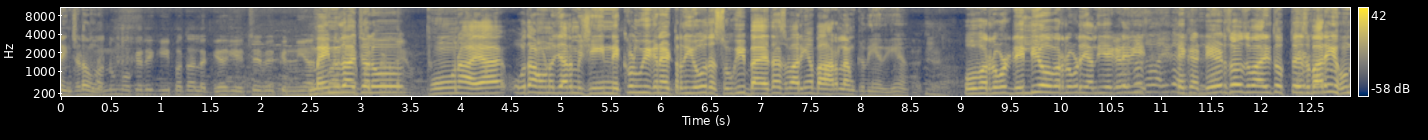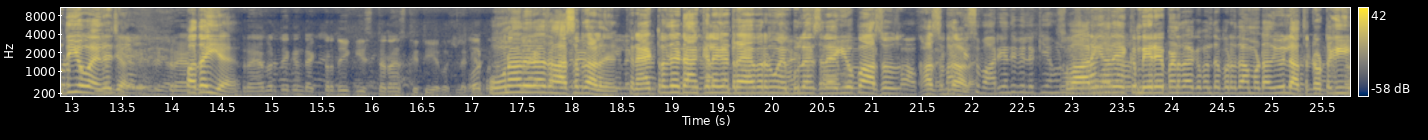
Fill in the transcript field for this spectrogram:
ਨਹੀਂ ਚੜਾਉਂਦੇ। ਤੁਹਾਨੂੰ ਮੌਕੇ ਤੇ ਕੀ ਪਤਾ ਲੱਗਿਆ ਕਿ ਇੱਥੇ ਵੀ ਕਿੰਨੀਆਂ ਮੈਨੂੰ ਤਾਂ ਸਵਾਰੀਆਂ ਚਲੋ? ਫੋਨ ਆਇਆ ਉਹ ਤਾਂ ਹੁਣ ਜਦ ਮਸ਼ੀਨ ਨਿਕਲੂਗੀ ਕਨੈਕਟਰ ਦੀ ਉਹ ਦੱਸੂਗੀ ਵੈਸੇ ਤਾਂ ਸਵਾਰੀਆਂ ਬਾਹਰ ਲੰਕਦੀਆਂ ਸੀਗੀਆਂ। ਓਵਰਲੋਡ ਡੇਲੀ ਓਵਰਲੋਡ ਜਾਂਦੀ ਹੈ ਕਿਹੜੇ ਵੀ। ਇੱਕ 150 ਸਵਾਰੀ ਤੋਂ ਉੱਤੇ ਸਵਾਰੀ ਹੁੰਦੀ ਹੋਵੇ ਇਹਦੇ 'ਚ। ਪਤਾ ਹੀ ਹੈ। ਡਰਾਈਵਰ ਤੇ ਕੰਡਕਟਰ ਦੀ ਕਿਸ ਤਰ੍ਹਾਂ ਸਥਿਤੀ ਹੈ ਕੁਝ ਲੱਗਿਆ ਉਹਨਾਂ ਦੇ ਤਾਂ ਹਸਪਤਾਲ ਦੇ ਕਨੈਕਟਰ ਦੇ ਟਾਂਕੇ ਲੈ ਕੇ ਡਰਾਈਵਰ ਨੂੰ ਐਂਬੂਲੈਂਸ ਲੈ ਗਈ ਉਹ ਭਾਰਸੋ ਹਸਪਤਾਲ ਸਵਾਰੀਆਂ ਦੀ ਵੀ ਲੱਗੀਆਂ ਹੁਣ ਸਵਾਰੀਆਂ ਦੇ ਇੱਕ ਮੇਰੇ ਪਿੰਡ ਦਾ ਗਵੰਦਪੁਰ ਦਾ ਮੁੰਡਾ ਦੀ ਉਹ ਲੱਤ ਟੁੱਟ ਗਈ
